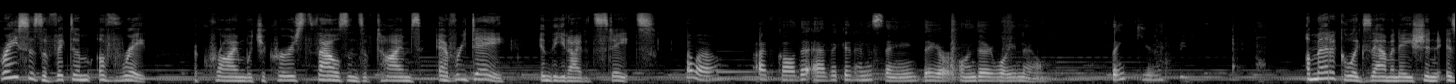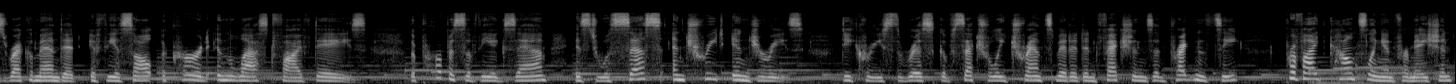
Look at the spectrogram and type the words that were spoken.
Grace is a victim of rape, a crime which occurs thousands of times every day in the United States. Hello, I've called the advocate and the SANE. They are on their way now. Thank you. A medical examination is recommended if the assault occurred in the last five days. The purpose of the exam is to assess and treat injuries, decrease the risk of sexually transmitted infections and pregnancy, provide counseling information,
